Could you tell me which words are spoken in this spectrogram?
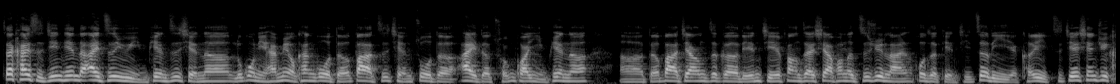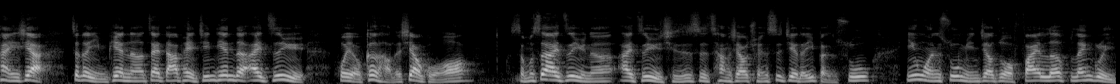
在开始今天的爱之语影片之前呢，如果你还没有看过德爸之前做的爱的存款影片呢，呃，德爸将这个链接放在下方的资讯栏，或者点击这里也可以直接先去看一下这个影片呢。再搭配今天的爱之语，会有更好的效果哦。什么是爱之语呢？爱之语其实是畅销全世界的一本书，英文书名叫做《Five Love Language》，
